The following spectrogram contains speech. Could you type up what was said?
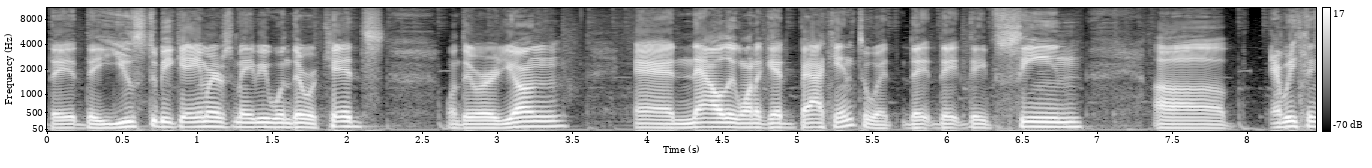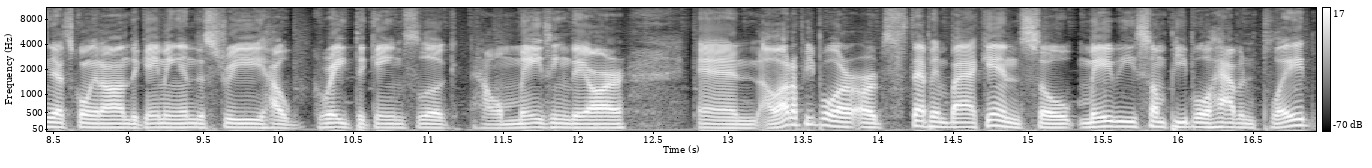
they they used to be gamers maybe when they were kids, when they were young, and now they want to get back into it. They they they've seen uh, everything that's going on in the gaming industry, how great the games look, how amazing they are. And a lot of people are, are stepping back in. So maybe some people haven't played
